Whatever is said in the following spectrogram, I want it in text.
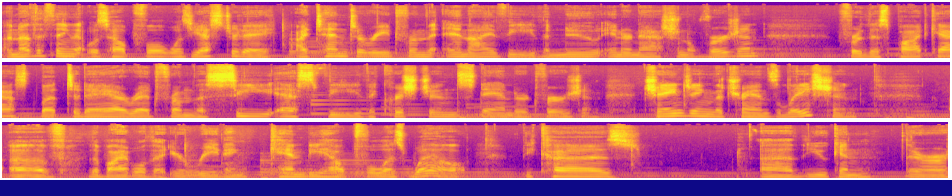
Another thing that was helpful was yesterday, I tend to read from the NIV, the New International Version, for this podcast, but today I read from the CSV, the Christian Standard Version. Changing the translation of the Bible that you're reading can be helpful as well because uh, you can there are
